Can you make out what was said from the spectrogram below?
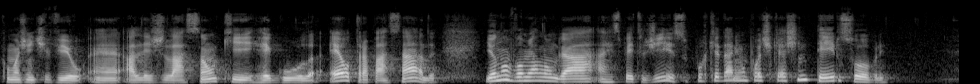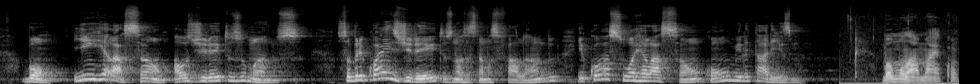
como a gente viu, é, a legislação que regula é ultrapassada, e eu não vou me alongar a respeito disso, porque daria um podcast inteiro sobre. Bom, e em relação aos direitos humanos? Sobre quais direitos nós estamos falando e qual a sua relação com o militarismo? Vamos lá, Michael.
